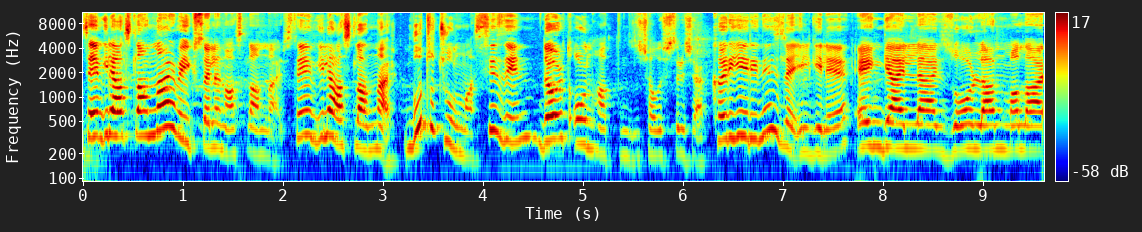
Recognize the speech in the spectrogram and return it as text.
Sevgili aslanlar ve yükselen aslanlar, sevgili aslanlar bu tutulma sizin 4-10 hattınızı çalıştıracak. Kariyerinizle ilgili engeller, zorlanmalar,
